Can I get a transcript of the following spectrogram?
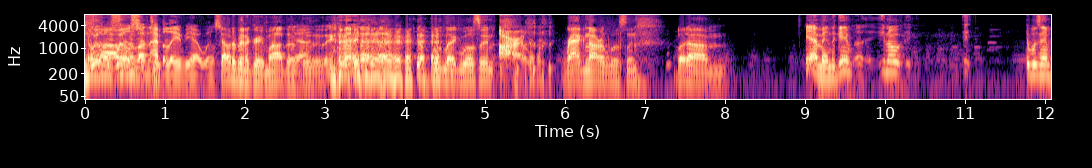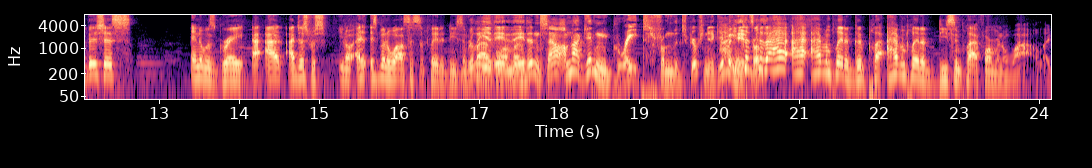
Will, I would've Wilson, I believe. Yeah, Wilson. That would have been a great mod though. Yeah. Bootleg Wilson, Arr, Ragnar Wilson, but um, yeah, man, the game, uh, you know, it, it, it was ambitious and it was great. I, I, I just, res- you know, it's been a while since I played a decent really, it, it, it didn't sound. I'm not getting great from the description you're giving here, because bro. I, ha- I I haven't played a good pla- I haven't played a decent platform in a while. Like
